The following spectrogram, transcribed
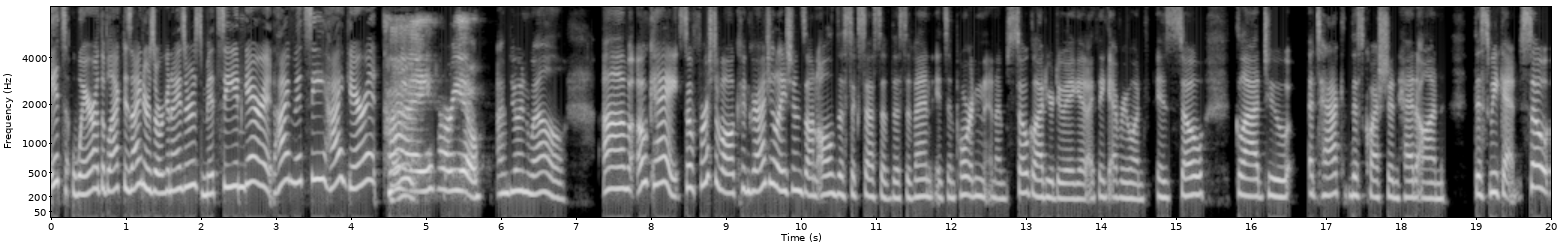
It's Where Are the the Black Designers organizers, Mitzi and Garrett. Hi, Mitzi. Hi, Garrett. Hi, how are you? I'm doing well. Um, okay, so first of all, congratulations on all the success of this event. It's important, and I'm so glad you're doing it. I think everyone is so glad to attack this question head on this weekend. So,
